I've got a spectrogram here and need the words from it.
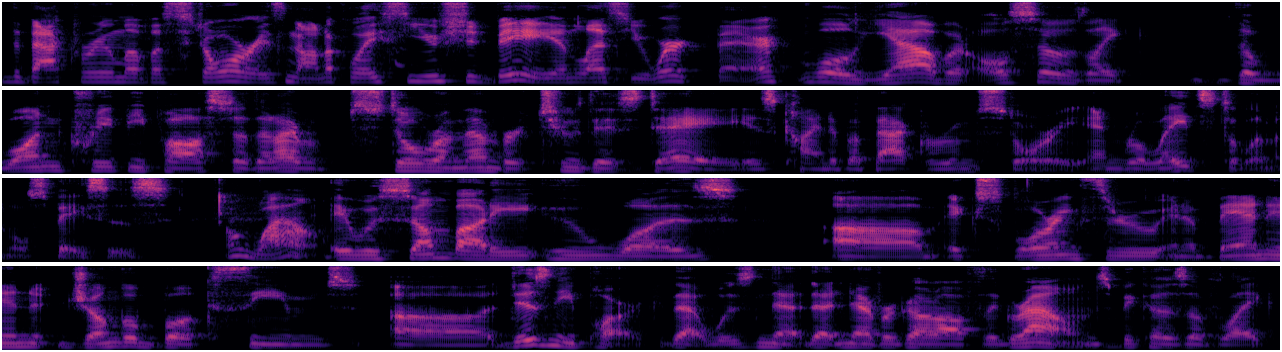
the back room of a store is not a place you should be unless you work there. Well, yeah, but also like the one creepy pasta that I still remember to this day is kind of a backroom story and relates to liminal spaces. Oh wow! It was somebody who was um, exploring through an abandoned Jungle Book themed uh, Disney park that was ne- that never got off the grounds because of like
